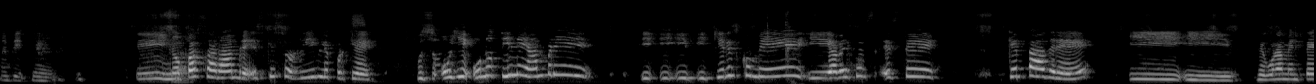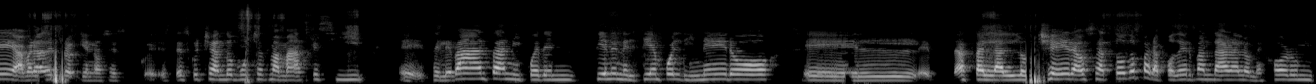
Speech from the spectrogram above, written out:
En fin. sí. No pasar hambre. Es que es horrible porque, pues, oye, uno tiene hambre y, y- y- y quieres comer y a veces, este, qué padre, y, y seguramente habrá dentro de quien nos es- esté escuchando muchas mamás que sí eh, se levantan y pueden, tienen el tiempo, el dinero, eh, el- hasta la lonchera, o sea, todo para poder mandar a lo mejor un,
